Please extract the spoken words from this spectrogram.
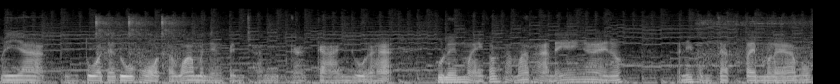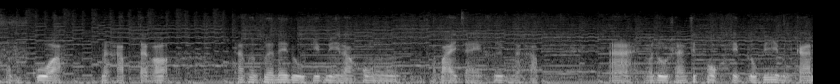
ไม่ยากถึงตัวจะดูโหด แต่ว่ามันยังเป็นชั้นกลางๆอยู่นะฮะผู้เล่นใหม่ก็สามารถผ่านได้ง่าย ๆ เนาะ อันนี้ผมจัดเต็มเลยนะเพราะผมกลัวนะครับ แต่ก็ ถ้าเพื่อนๆได้ดูคลิปนี้แล้วคงสบายใจขึ้นนะครับ อ่า มาดูชั้น 16 10รูบี้เหมือนกัน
